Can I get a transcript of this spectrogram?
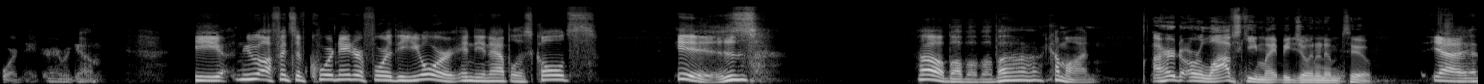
coordinator. Here we go. The new offensive coordinator for the your Indianapolis Colts is oh blah blah blah blah. Come on, I heard Orlovsky might be joining him too. Yeah,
